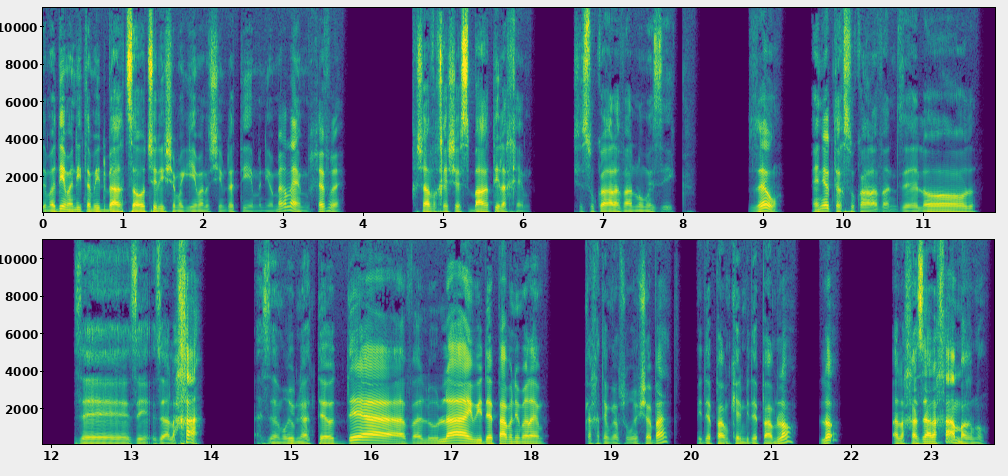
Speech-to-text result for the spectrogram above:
זה מדהים, אני תמיד בהרצאות שלי שמגיעים אנשים דתיים, אני אומר להם, חבר'ה, עכשיו אחרי שהסברתי לכם שסוכר הלבן הוא מזיק, זהו, אין יותר סוכר לבן, זה לא, זה, זה, זה הלכה. אז הם אומרים לי, אתה יודע, אבל אולי מדי פעם אני אומר להם, ככה אתם גם שומרים שבת? מדי פעם כן, מדי פעם לא? לא. הלכה זה הלכה אמרנו.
